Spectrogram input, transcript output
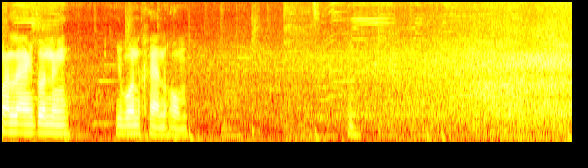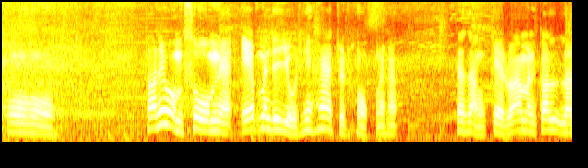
มแมลงตัวหนึ่งอยู่บนแขนผม โอ้โห ตอนที่ผมซูมเนี่ย F มันจะอยู่ที่ 5.6 นะครับจะสังเกตว่ามันก็ละ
